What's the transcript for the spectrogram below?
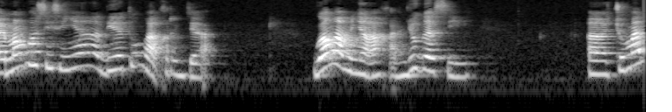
emang posisinya dia tuh nggak kerja. Gue nggak menyalahkan juga sih. Eh, cuman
